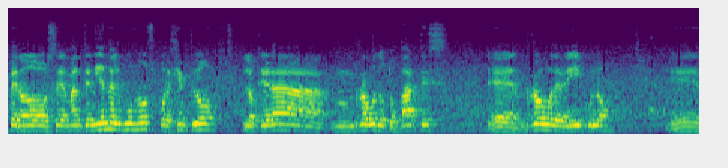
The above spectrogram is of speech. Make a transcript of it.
pero se mantenían algunos, por ejemplo, lo que era mm, robo de autopartes, eh, robo de vehículo. Eh,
